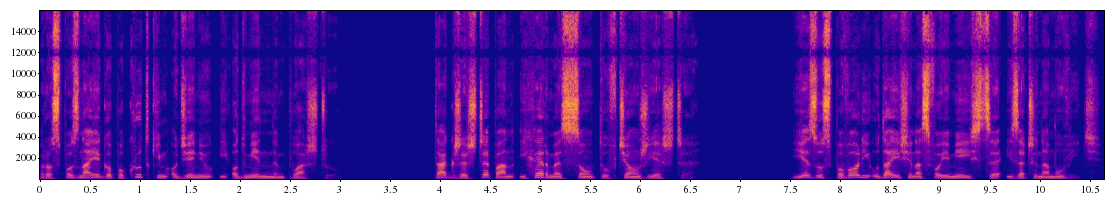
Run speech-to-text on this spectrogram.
Rozpoznaje go po krótkim odzieniu i odmiennym płaszczu. Także Szczepan i Hermes są tu wciąż jeszcze. Jezus powoli udaje się na swoje miejsce i zaczyna mówić.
